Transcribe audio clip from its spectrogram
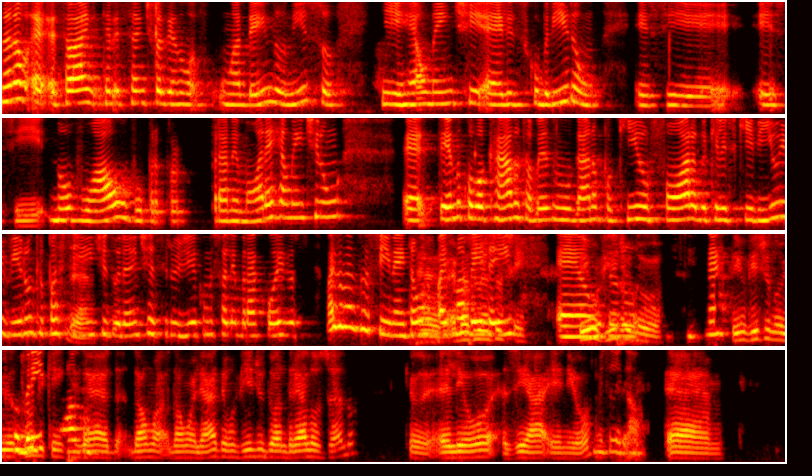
Não, não, é, é só interessante fazendo um adendo nisso, que realmente é, eles descobriram esse, esse novo alvo para a memória realmente não é, tendo colocado talvez um lugar um pouquinho fora do que eles queriam e viram que o paciente é. durante a cirurgia começou a lembrar coisas mais ou menos assim, né? Então, é, mais é uma vez aí. Assim. É, tem, um vídeo no, né? tem um vídeo no YouTube, quem algo. quiser dar uma, dar uma olhada, é um vídeo do André Lozano, L-O-Z-A-N-O. Muito legal. É,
